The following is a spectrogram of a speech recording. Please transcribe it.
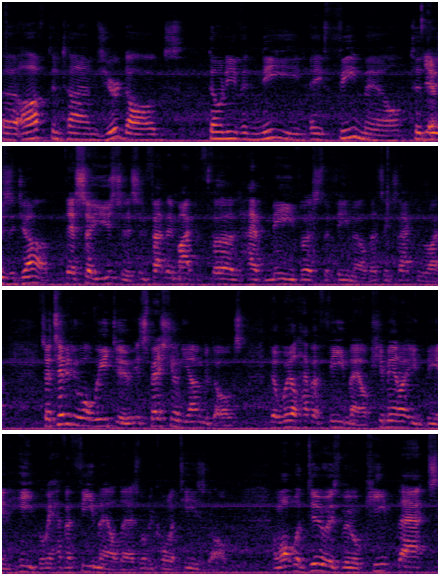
uh, oftentimes your dogs don't even need a female to yes. do the job. They're so used to this. In fact, they might prefer to have me versus the female. That's exactly right. So typically what we do, especially on younger dogs, that we'll have a female. She may not even be in heat, but we have a female there. It's what we call a tease dog. And what we'll do is we will keep that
